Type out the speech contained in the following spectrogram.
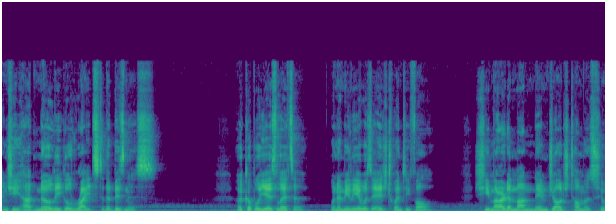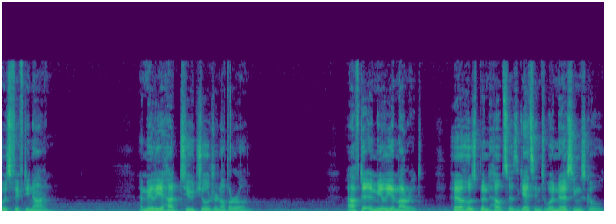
and she had no legal rights to the business. A couple years later, when Amelia was aged 24, she married a man named George Thomas who was 59. Amelia had two children of her own. After Amelia married, her husband helped her to get into a nursing school,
